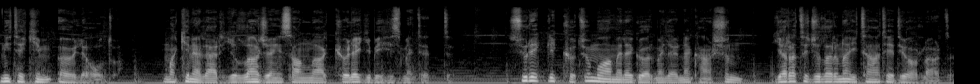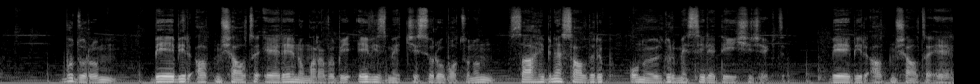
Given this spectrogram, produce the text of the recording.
Nitekim öyle oldu. Makineler yıllarca insanlığa köle gibi hizmet etti sürekli kötü muamele görmelerine karşın yaratıcılarına itaat ediyorlardı. Bu durum B166ER numaralı bir ev hizmetçisi robotunun sahibine saldırıp onu öldürmesiyle değişecekti. B166ER,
